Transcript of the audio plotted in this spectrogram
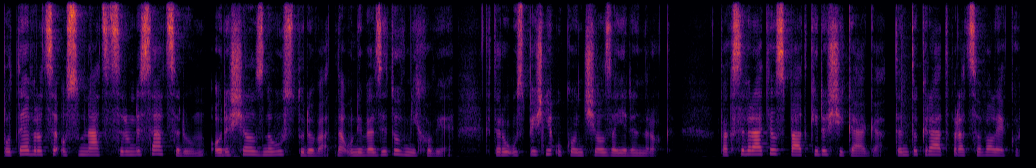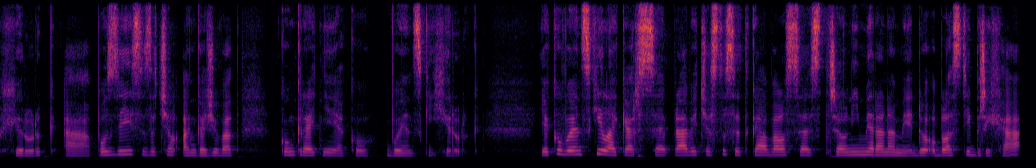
Poté v roce 1877 odešel znovu studovat na univerzitu v Míchově, kterou úspěšně ukončil za jeden rok. Pak se vrátil zpátky do Chicaga, tentokrát pracoval jako chirurg a později se začal angažovat konkrétně jako vojenský chirurg. Jako vojenský lékař se právě často setkával se střelnými ranami do oblasti břicha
